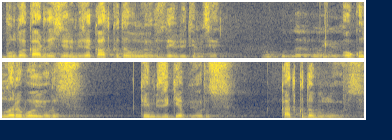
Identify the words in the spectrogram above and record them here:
Burada kardeşlerimize katkıda bulunuyoruz devletimize. Okulları boyuyoruz. Okulları boyuyoruz. Temizlik yapıyoruz. Katkıda bulunuyoruz.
